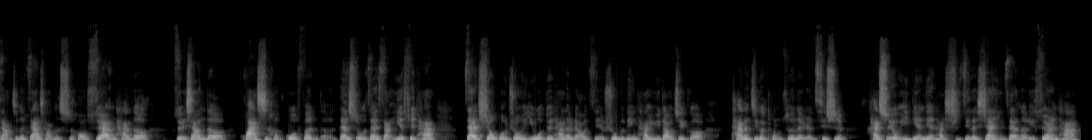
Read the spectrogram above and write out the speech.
讲这个家常的时候，虽然他的嘴上的话是很过分的，但是我在想，也许他在生活中，以我对他的了解，说不定他遇到这个他的这个同村的人，其实还是有一点点他实际的善意在那里，虽然他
